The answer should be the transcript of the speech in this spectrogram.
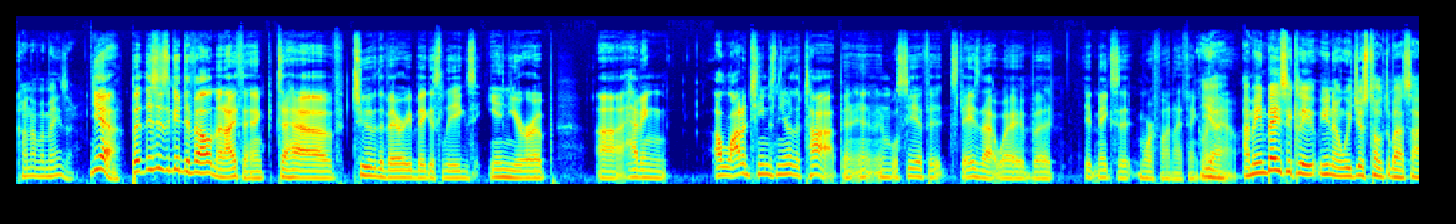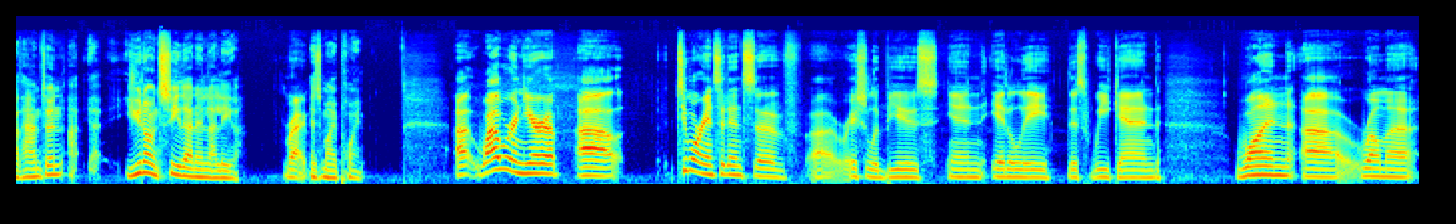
kind of amazing. Yeah, but this is a good development, I think, to have two of the very biggest leagues in Europe uh, having a lot of teams near the top, and, and, we'll see if it stays that way. But it makes it more fun, I think, right yeah. now. I mean, basically, you know, we just talked about Southampton. You don't see that in La Liga. Right. Is my point. Uh, while we're in Europe, uh, two more incidents of uh, racial abuse in Italy this weekend. One, uh, Roma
